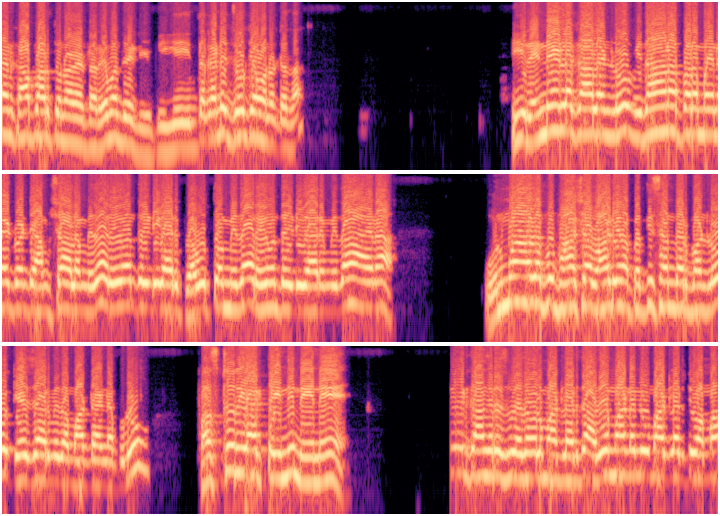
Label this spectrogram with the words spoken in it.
నన్ను కాపాడుతున్నాడట రేవంత్ రెడ్డి. ఇంతకంటే జోక్యం అని ఉంటుందా? ఈ రెండేళ్ళ కాలంలో విధానపరమైనటువంటి అంశాల మీద రేవంత్ రెడ్డి గారి ప్రభుత్వం మీద రేవంత్ రెడ్డి గారి మీద ఆయన ఉన్మాదపు భాష వాడిన ప్రతి సందర్భంలో కేసీఆర్ మీద మాట్లాడినప్పుడు ఫస్ట్ రియాక్ట్ అయింది నేనే. కాంగ్రెస్ విధవలు మాట్లాడితే అదే మాట నువ్వు మాట్లాడుతావమ్మా?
